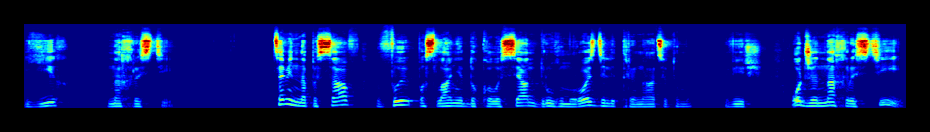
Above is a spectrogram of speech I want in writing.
їх на хресті. Це він написав в посланні до Колосян, 2 розділі, 13 вірші. Отже, на хресті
